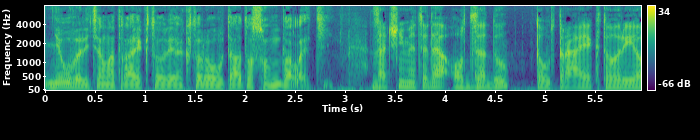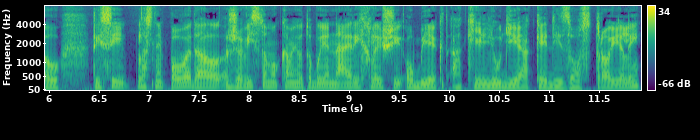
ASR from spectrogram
neuveriteľná trajektória, ktorou táto sonda letí. Začneme teda odzadu tou trajektóriou. Ty si vlastne povedal, že v istom okamihu to bude najrychlejší objekt, aký ľudia kedy zostrojili.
